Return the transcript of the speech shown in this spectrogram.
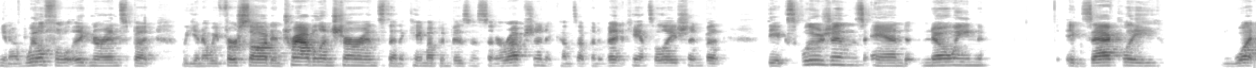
you know willful ignorance but we, you know we first saw it in travel insurance then it came up in business interruption it comes up in event cancellation but the exclusions and knowing exactly what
